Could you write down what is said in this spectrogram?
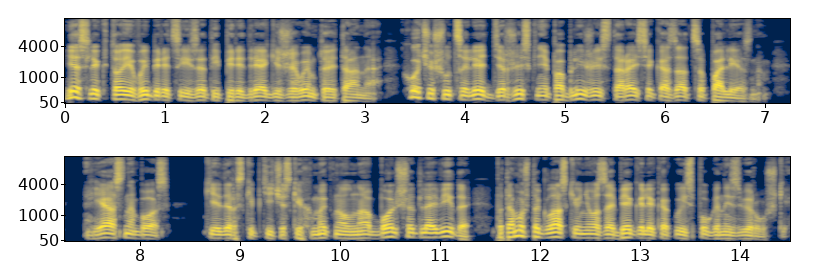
Если кто и выберется из этой передряги живым, то это она. Хочешь уцелеть, держись к ней поближе и старайся казаться полезным. Ясно, босс. Кидер скептически хмыкнул, но больше для вида, потому что глазки у него забегали, как у испуганной зверушки.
